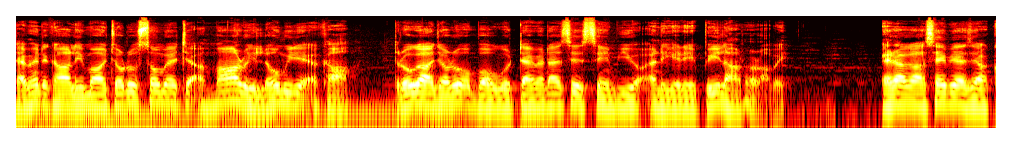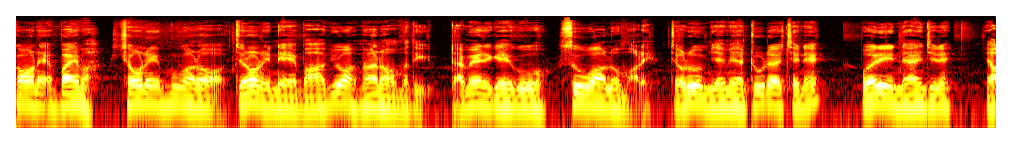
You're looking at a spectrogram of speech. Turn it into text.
ဒါပေမဲ့ဒီခါလေးမှာကျွန်တော်တို့ဆုံးမဲ့ချက်အမှားတွေလုံးပြီးတဲ့အခါသူတို့ကကျွန်တော်တို့အပေါ်ကိုတိုင်မတက်စစ်ဆင်ပြီးတော့အန်ဒီရီပေးလာတော့တာပဲ အဲ့ဒါကစိတ်ပြက်စရာကောင်းတဲ့အပိုင်းပါရှုံးနေမှုကတော့ကျွန်တော်အနေနဲ့ဘာပြောမှန်းတော့မသိဘူးဒါပေမဲ့တကယ်ကိုစိုးဝါလုံးပါတယ်ကျွန်တော်တို့မြန်မြန်တိုးတက်ခြင်းနဲ့ပွဲတွေနိုင်ခြင်းနဲ့ရာ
